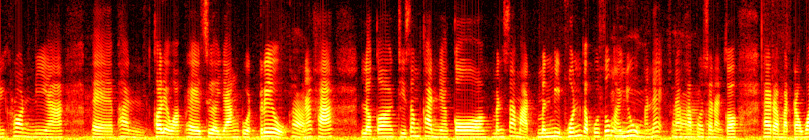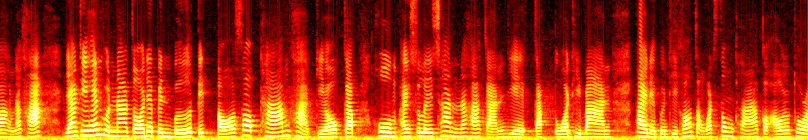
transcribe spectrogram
มิครอนเนี่ยแพร่พันธุ์เขาเรียกว่าแพร่เชื้ออยังรวดเร็วค่ะนะคะ แล้วก็ที่สำคัญเนี่ยก็มันสามารถมันมีผลกับผู้สูงอายุอืมอันเนี้ยใช่นะคะค่ะเพราะฉะนั้นก็ให้ระมัดระวังนะคะ อย่างที่เห็นบนหน้าจอเนี่ยเป็นเบอร์ติดต่อสอบถามค่ะเกี่ยวกับ Home Isolation นะคะการแยกกักตัวที่บ้านภายในพื้นที่ของจังหวัดสงขลาก็เอาโทร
